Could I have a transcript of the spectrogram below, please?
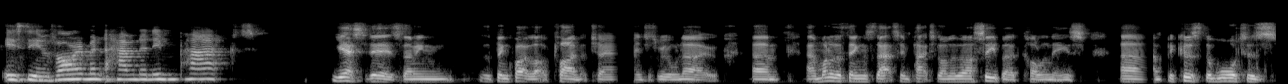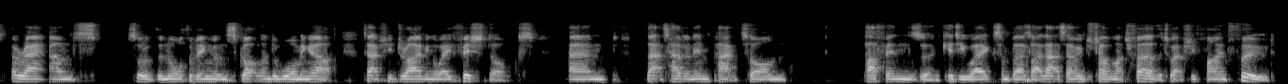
Is the environment having an impact? Yes, it is. I mean, there's been quite a lot of climate change, as we all know. Um, and one of the things that's impacted on our seabird colonies, uh, because the waters around sort of the north of England, Scotland are warming up, it's actually driving away fish stocks. And that's had an impact on puffins and kittiwakes and birds like that, so having to travel much further to actually find food.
